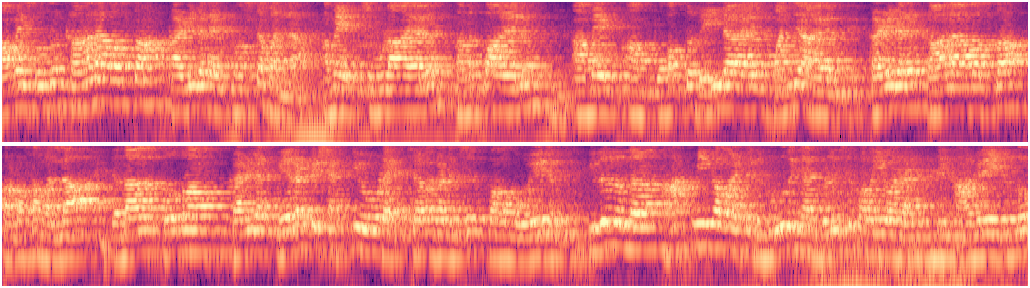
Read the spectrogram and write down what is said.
അവയെ സ്വന്തം കാലാവസ്ഥ കഴുകന് പ്രശ്നമല്ല അവയെ ചൂടായാലും തണുപ്പായാലും ആ പുറത്ത് വെയിലായാലും മഞ്ഞായാലും കഴുകന് കാലാവസ്ഥ തടസ്സമല്ല. എന്നാൽ സ്വന്തം കഴുകൻ ഇരട്ടി ശക്തിയോടെ ചിറകടിച്ച് പറന്നു ഉയരും. ഇതിൽ നിന്ന് ആത്മീകമായിട്ട് ഒരു ദൂത് ഞാൻ വിളിച്ചു പറയുവാനായിട്ട് വേണ്ടി ആഗ്രഹിക്കുന്നു.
